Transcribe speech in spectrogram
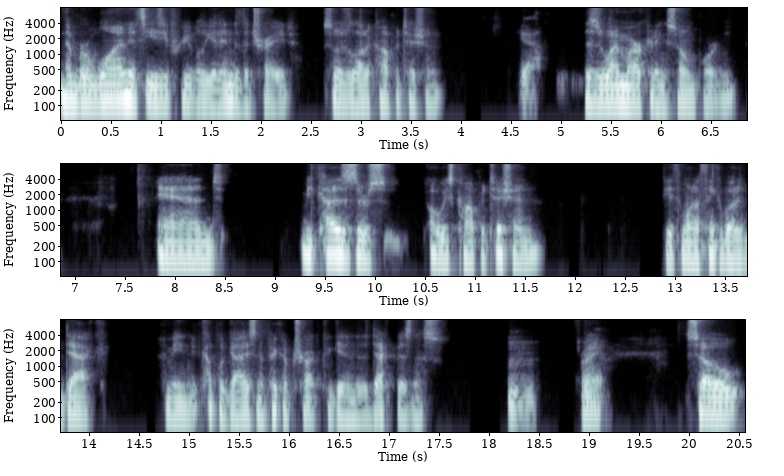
number one, it's easy for people to get into the trade. So there's a lot of competition. Yeah. This is why marketing is so important. And because there's always competition, if you want to think about a deck, I mean, a couple of guys in a pickup truck could get into the deck business hmm right so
